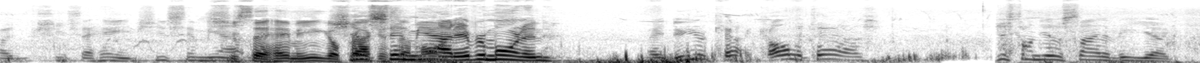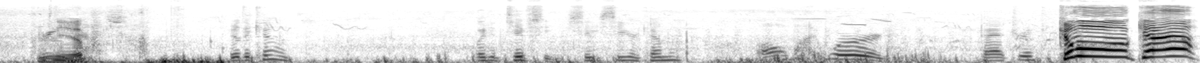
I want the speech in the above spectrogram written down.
Uh, She'd say, hey, she'd send me out. She said, hey man, you can go practice. She'll practice send me more. out every morning. Hey, do your cow, call the cows. Just on the other side of the uh, greenhouse. Here they come. Look at Tipsy. See, see her coming? Oh my word, Patrick. Come on, cow!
